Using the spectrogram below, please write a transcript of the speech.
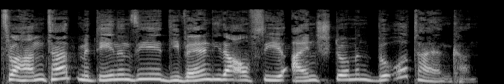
zur Hand hat, mit denen sie die Wellen, die da auf sie einstürmen, beurteilen kann.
